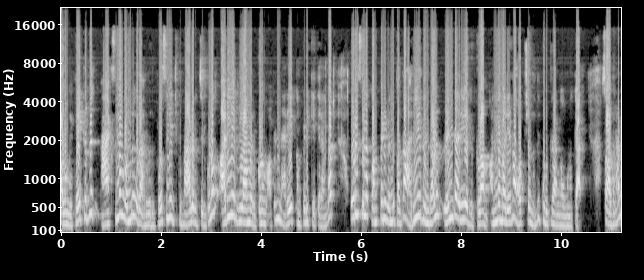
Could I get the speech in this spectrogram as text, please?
அவங்க கேட்கறது மேக்ஸிமம் வந்து ஒரு அறுபது பெர்சன்டேஜ்க்கு மேல வச்சிருக்கணும். அரியர் இல்லாம இருக்கணும் அப்படின்னு நிறைய கம்பெனி கேட்கறாங்க ஒரு சில கம்பெனி வந்து பார்த்தா அரியர் இருந்தாலும் ரெண்டு அரியர் இருக்கலாம். அந்த மாதிரியான ஆப்ஷன் வந்து கொடுக்குறாங்க உங்களுக்கு சோ அதனால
